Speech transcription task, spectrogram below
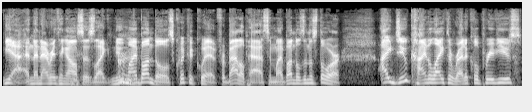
Yeah, and then everything else is like new my bundles, quick equip for battle pass, and my bundles in the store. I do kind of like the reticle previews.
